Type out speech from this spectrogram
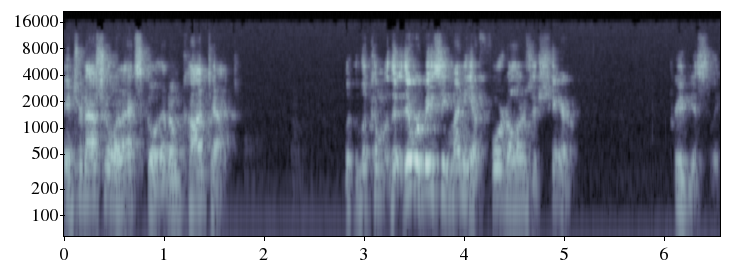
International Enexco that own Contact. Look, look, they were raising money at four dollars a share previously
